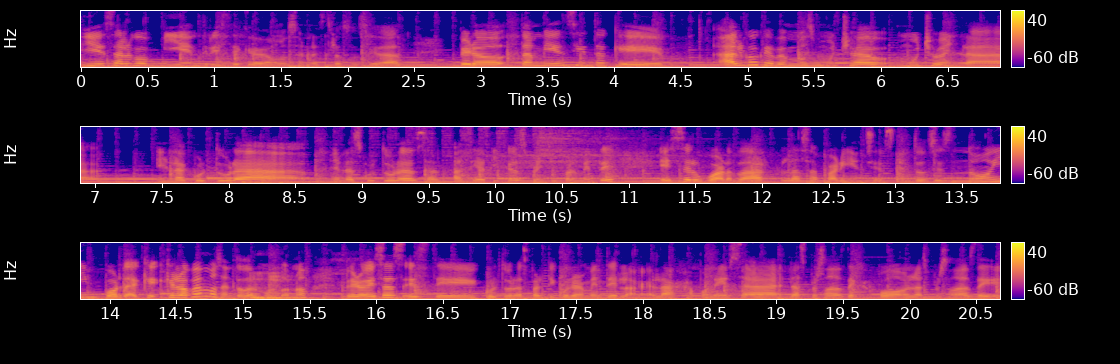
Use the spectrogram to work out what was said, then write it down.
Y es algo bien triste que vemos en nuestra sociedad, pero también siento que algo que vemos mucho, mucho en la en la cultura, en las culturas asiáticas principalmente, es el guardar las apariencias. Entonces no importa, que, lo vemos en todo el mundo, ¿no? Pero esas este, culturas, particularmente la, japonesa, las personas de Japón, las personas de,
